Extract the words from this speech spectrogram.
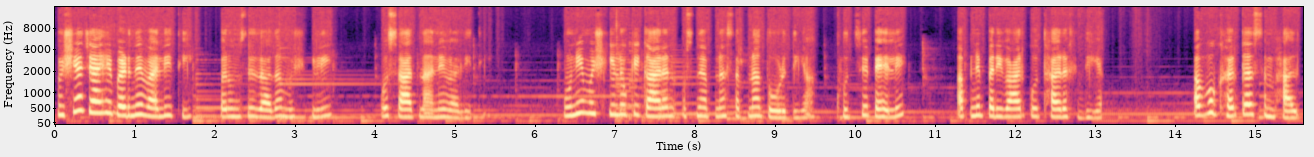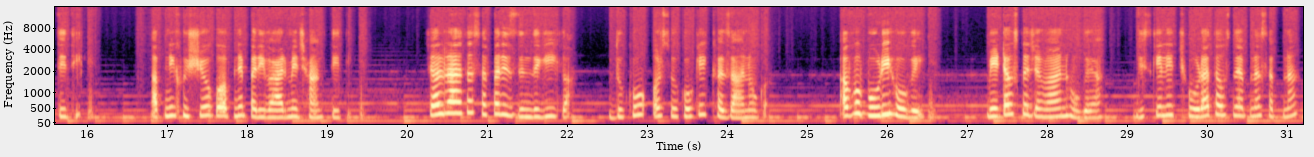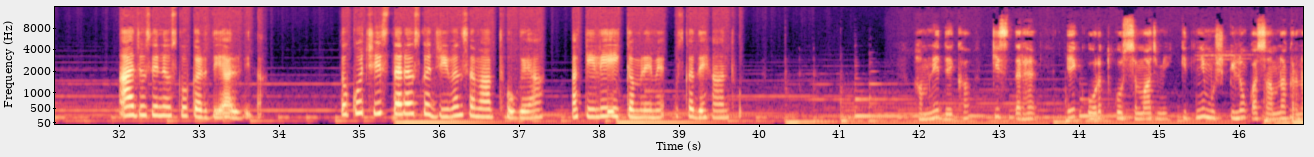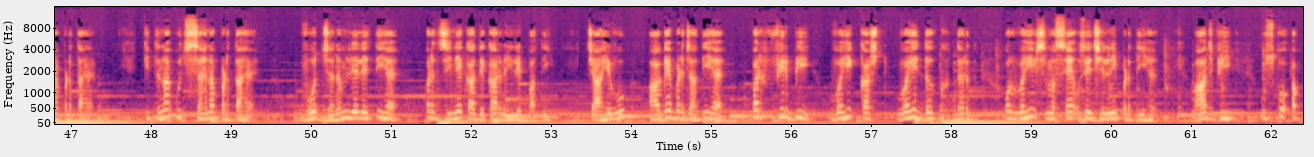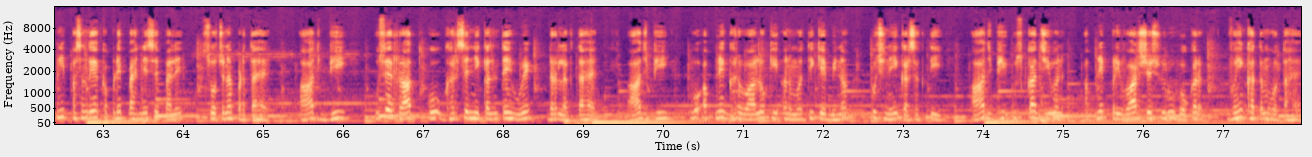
खुशियाँ चाहे बढ़ने वाली थी, पर उनसे ज़्यादा मुश्किलें वो साथ लाने वाली थी। उन्हीं मुश्किलों के कारण उसने अपना सपना तोड़ दिया, खुद से पहले अपने परिवार को था रख दिया। अब वो घर का संभालती थी। अपनी खुशियों को अपने परिवार में झांकती थी। चल रहा था सफ़र इस ज़िंदगी का, दुखों और सुखों के खजानों का। अब वो बूढ़ी हो गई। बेटा उसका जवान हो गया, जिसके लिए छोड़ा था उसने अपना सपना। आज उसे ने उसको कर दिया अलविदा। तो कुछ इस तरह उसका जीवन समाप्त हो गया। अकेले एक कमरे में उसका देहांत हो हमने देखा किस तरह एक औरत को समाज में कितनी मुश्किलों का सामना करना पड़ता है, कितना कुछ सहना पड़ता है। वो जन्म ले लेती है, पर जीने का अधिकार नहीं ले पाती। चाहे वो आगे बढ़ जाती है, पर फिर भी वही कष्ट, वही दुख, दर्द और वही समस्याएँ उसे झेलनी पड़ती हैं। आज भी उसको अपनी पसंद के कपड़े पहनने से पहले सोचना पड़ता है। आज भी उसे रात को घर से निकलते हुए डर लगता है। आज भी वो अपने घर वालों की अनुमति के बिना कुछ नहीं कर सकती। आज भी उसका जीवन अपने परिवार से शुरू होकर वहीं खत्म होता है।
